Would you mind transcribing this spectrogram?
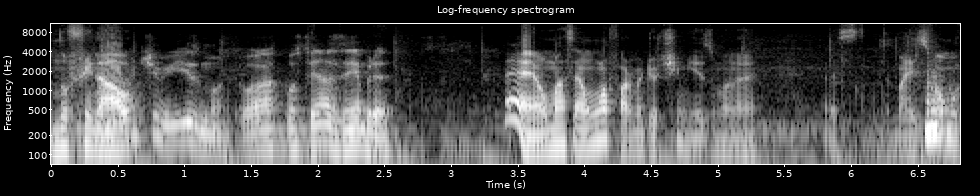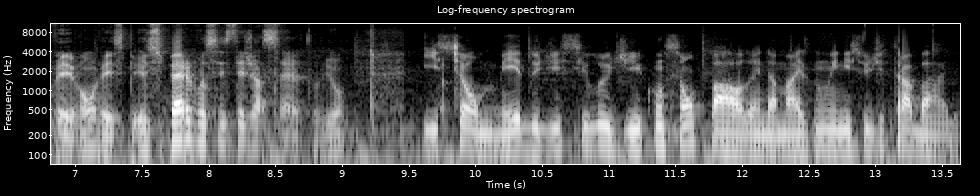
No final. É um otimismo, eu apostei na zebra. É, é uma, é uma forma de otimismo, né? Mas vamos ver, vamos ver. Eu espero que você esteja certo, viu? Isso é o medo de se iludir com São Paulo, ainda mais no início de trabalho.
